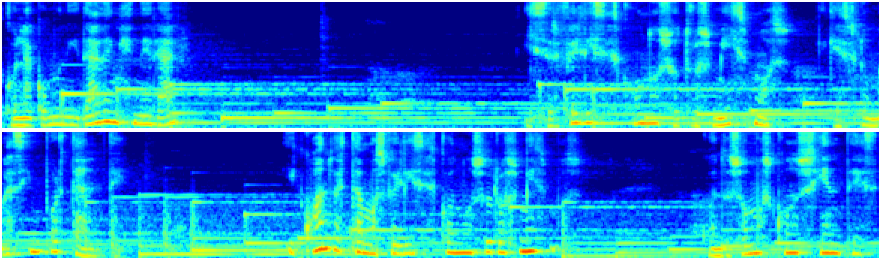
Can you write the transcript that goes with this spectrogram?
con la comunidad en general y ser felices con nosotros mismos, que es lo más importante. ¿Y cuándo estamos felices con nosotros mismos? Cuando somos conscientes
